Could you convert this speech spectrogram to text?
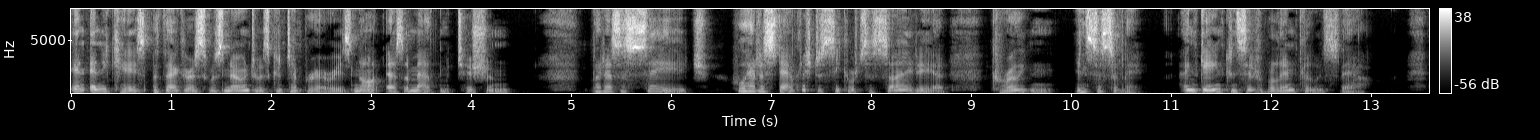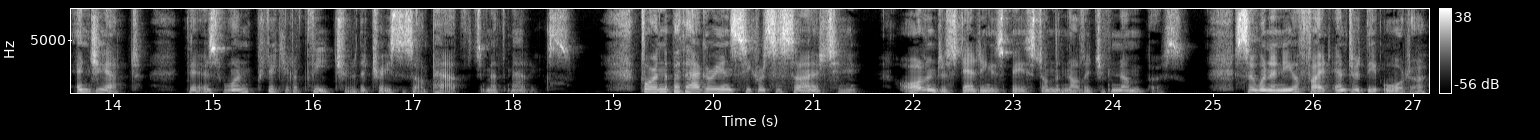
In any case, Pythagoras was known to his contemporaries not as a mathematician, but as a sage who had established a secret society at Croton in Sicily and gained considerable influence there. And yet, there is one particular feature that traces our path to mathematics. For in the Pythagorean secret society, all understanding is based on the knowledge of numbers. So when a neophyte entered the order,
